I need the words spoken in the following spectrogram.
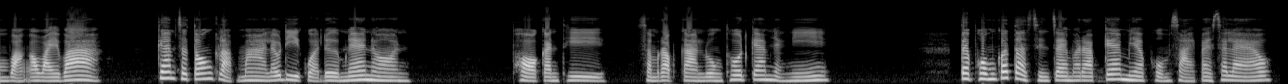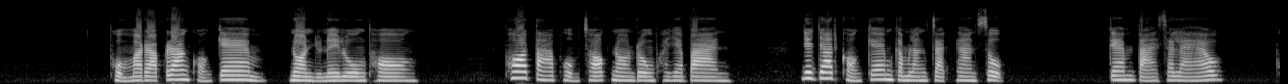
มหวังเอาไว้ว่า แก้มจะต้องกลับมาแล้วดีกว่าเดิมแน่นอน พอกันทีสำหรับการลงโทษแก้มอย่างนี้ แต่ผมก็ตัดสินใจมารับแก้มเมียผมสายไปซะแล้ว ผมมารับร่างของแก้ม นอนอยู่ในโรงทอง พ่อตาผมช็อกนอนโรงพยาบาลญาติญาติของแก้มกำลังจัดงานศพ แก้มตายซะแล้ว ผ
